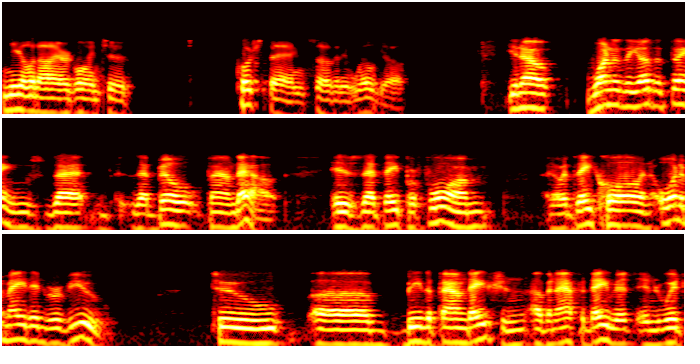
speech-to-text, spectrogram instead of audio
Neil and I are going to push things so that it will go. You know, one of the other things that that Bill found out is that they perform what they call an automated review to uh, be the foundation of an affidavit in which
